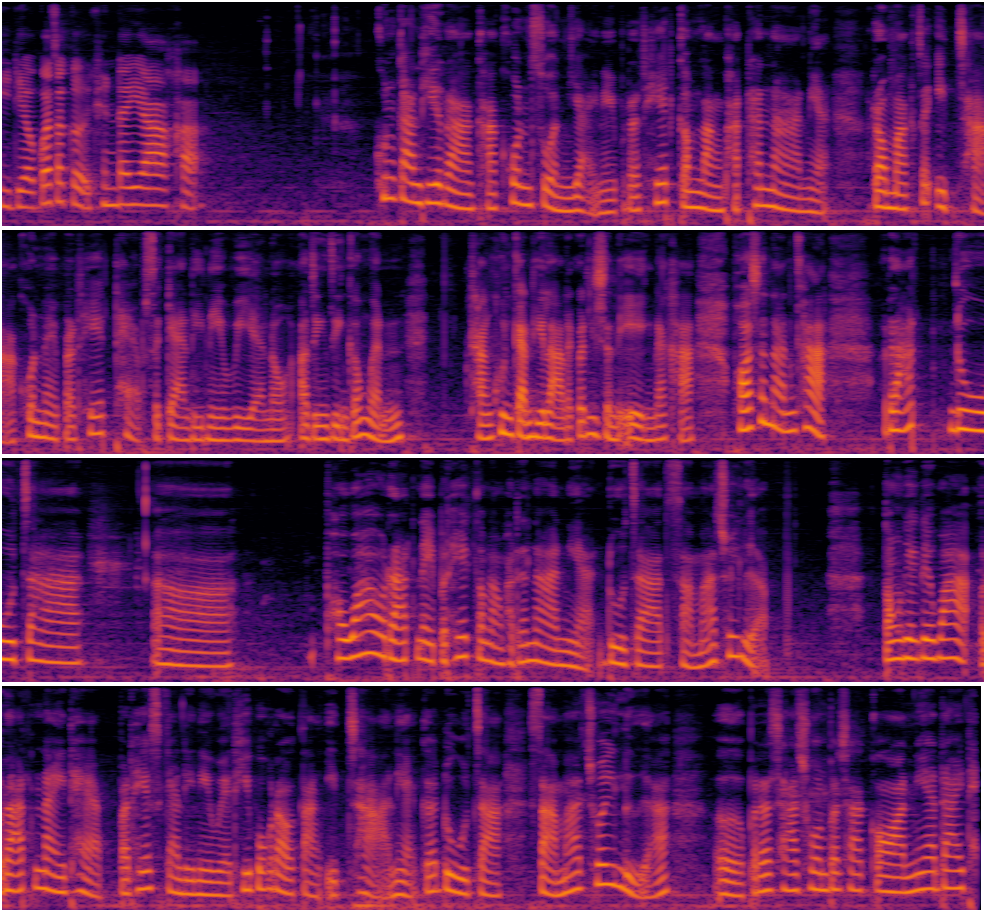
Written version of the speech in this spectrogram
ทีเดียวก็จะเกิดขึ้นได้ยากค่ะ คุณการทีราคะคนส่วนใหญ่ในประเทศกำลังพัฒนาเนี่ย เรามักจะอิจฉาคนในประเทศแถบสแกนดิเนเวียเนาะเอาจริง ๆ ก็เหมือนทั้งคุณการทีราและก็ที่ฉันเองนะคะ เพราะฉะนั้นค่ะ รัฐดูจะ เพราะว่ารัฐในประเทศกำลังพัฒนาเนี่ย ดูจะสามารถช่วยเหลือ ต้องเรียกได้ว่ารัฐในแถบประเทศสแกนดิเนเวียที่พวกเราต่างอิจฉาเนี่ย ก็ดูจะสามารถช่วยเหลือออประชาชนประชากรเนี่ยได้แท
